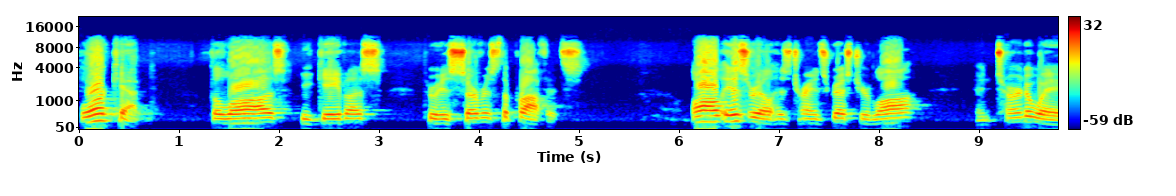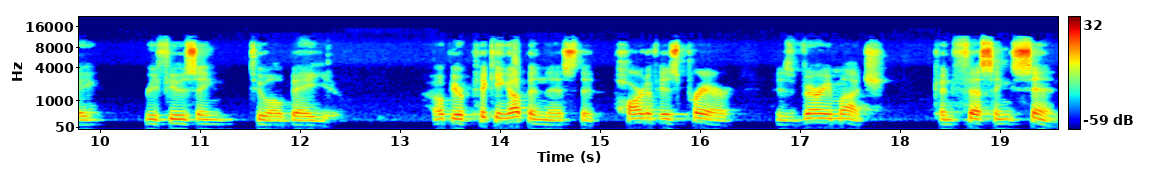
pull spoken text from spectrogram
or kept the laws he gave us through his servants the prophets. All Israel has transgressed your law and turned away, refusing to obey you. I hope you're picking up in this that part of his prayer is very much confessing sin.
